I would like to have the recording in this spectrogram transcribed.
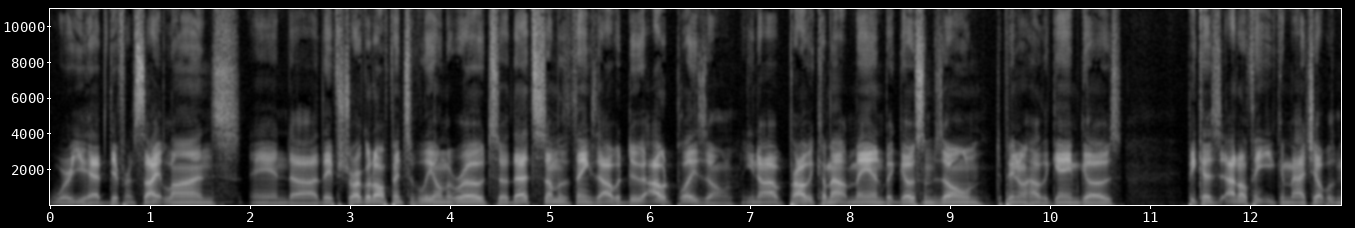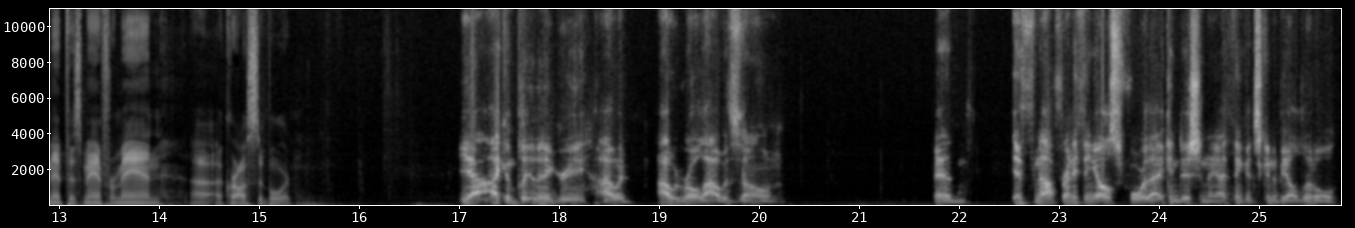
where you have different sight lines, and uh, they've struggled offensively on the road. So that's some of the things I would do. I would play zone. You know, I would probably come out man, but go some zone depending on how the game goes, because I don't think you can match up with Memphis man for man uh, across the board. Yeah, I completely agree. I would I would roll out with zone, and if not for anything else, for that conditioning, I think it's going to be a little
